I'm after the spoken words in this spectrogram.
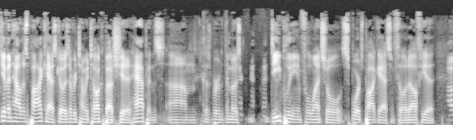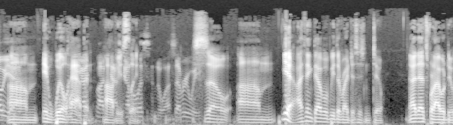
given how this podcast goes, every time we talk about shit, it happens because we're the most deeply influential sports podcast in Philadelphia. Oh, yeah. um, it will happen. podcast Obviously, listen to us every week. so, um, yeah, I think that would be the right decision too. Uh, that's what I would do,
